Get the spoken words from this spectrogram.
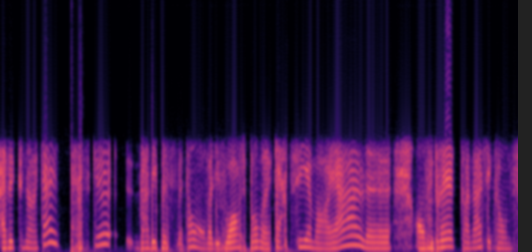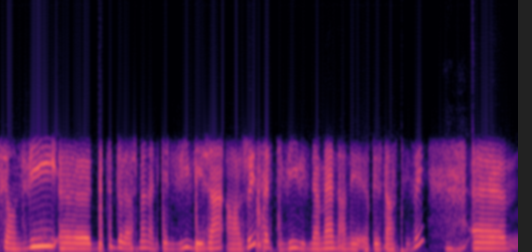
avec une enquête parce que dans des petits, mettons, on va aller voir, je sais pas, un quartier à Montréal, euh, on voudrait connaître les conditions de vie, euh, des types de logements dans lesquels vivent les gens âgés, celles qui vivent évidemment dans les résidences privées. Mm-hmm. euh,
